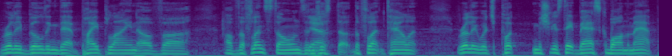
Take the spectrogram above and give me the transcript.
really building that pipeline of uh, of the Flintstones and Yeah. just the, the Flint talent, really, which put Michigan State basketball on the map.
